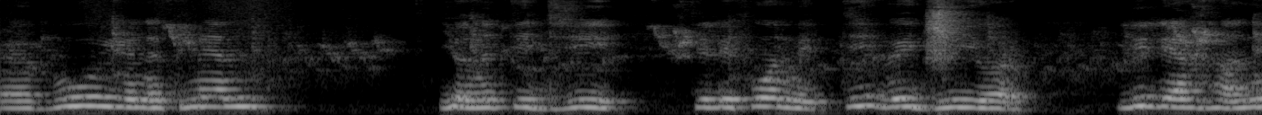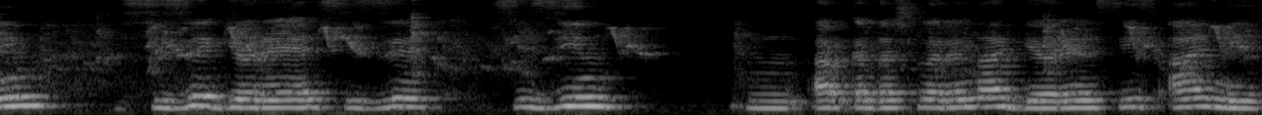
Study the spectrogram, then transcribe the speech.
e, bu yönetmen, yönetici telefon etti ve diyor, Lilya Hanım size göre, size, sizin m, arkadaşlarına göre siz aynı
